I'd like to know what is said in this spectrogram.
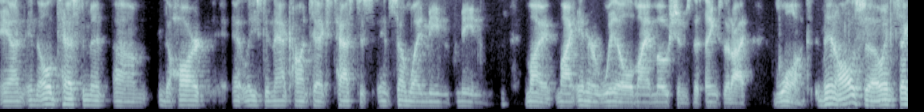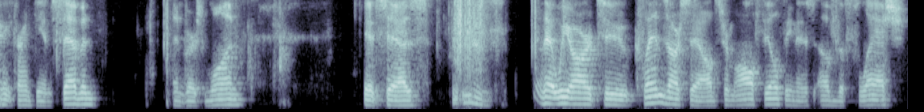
And in the Old Testament, um, the heart, at least in that context, has to in some way mean mean my my inner will, my emotions, the things that I want. Then also in Second Corinthians 7, in verse 1, it says that we are to cleanse ourselves from all filthiness of the flesh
